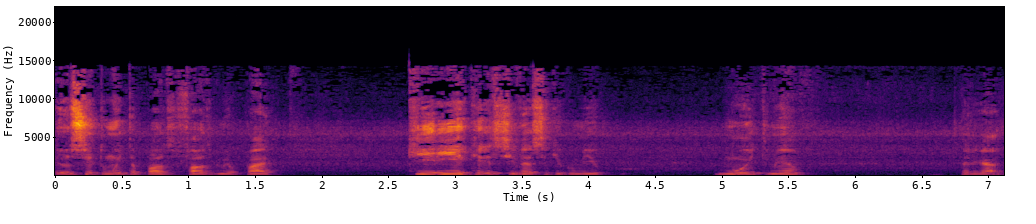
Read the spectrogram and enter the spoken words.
Eu sinto muita falta do meu pai. Queria que ele estivesse aqui comigo. Muito mesmo. Tá ligado?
